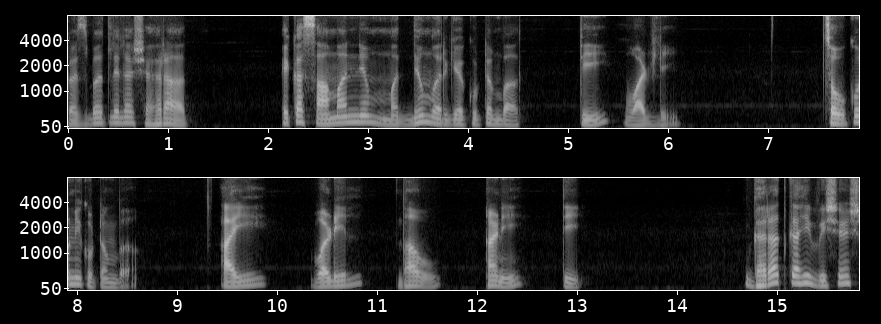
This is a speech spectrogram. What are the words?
गजबजलेल्या शहरात एका सामान्य मध्यमवर्गीय कुटुंबात ती वाढली. चौकोनी कुटुंब. आई, वडील, भाऊ आणि ती. घरात काही विशेष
